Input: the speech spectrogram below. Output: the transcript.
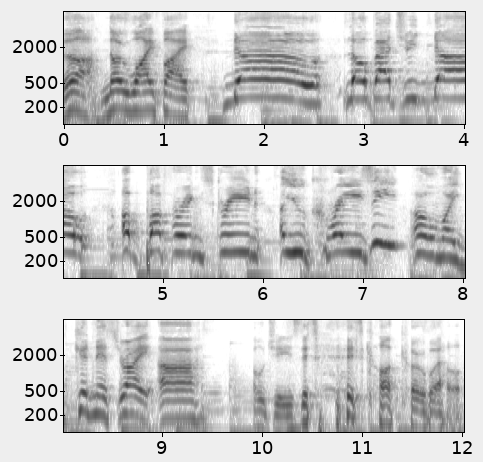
Ugh, no Wi-Fi. No! Low battery, no! A buffering screen? Are you crazy? Oh my goodness, right. Uh oh jeez, this this can't go well.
